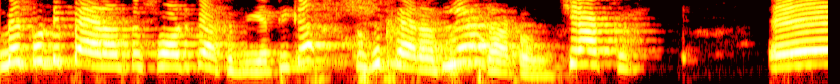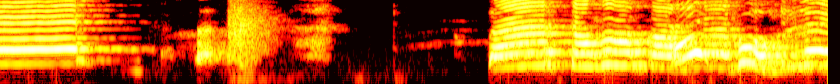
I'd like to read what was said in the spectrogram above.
ਮੈਂ ਤੁਹਾਡੇ ਪੈਰਾਂ ਤੋਂ ਸ਼ਾਟ ਚੱਕਦੀ ਆ ਠੀਕ ਆ? ਤੁਸੀਂ ਪੈਰਾਂ ਤੋਂ ਸਟਾਰਟ ਹੋ ਚੱਕ। ਏ ਪੈਰ ਤਹਾਂ ਕਰ ਸੁੱਲੇ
